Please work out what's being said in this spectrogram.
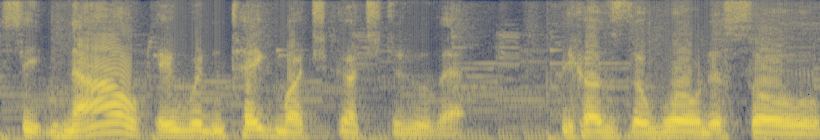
See, now it wouldn't take much guts to do that because the world is so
